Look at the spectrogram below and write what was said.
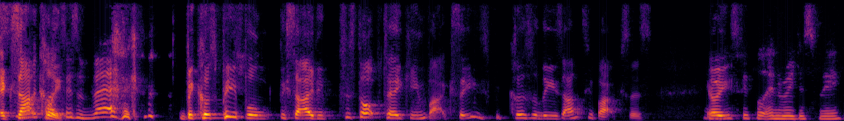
Exactly. Smallpox is back. because people decided to stop taking vaccines because of these anti-vaxxers. You know, these people enrages me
